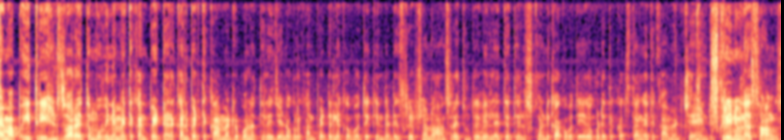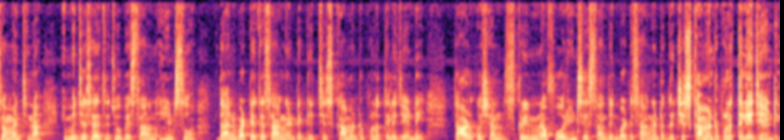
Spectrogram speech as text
టైం అప్ ఈ త్రీ హింట్స్ ద్వారా అయితే మూవీ నేమ్ అయితే కనిపెట్టారా. కనిపెడితే కామెంట్ రూపంలో తెలియజేయండి. ఒకవేళ కనిపెట్టలేకపోతే కింద డిస్క్రిప్షన్లో ఆన్సర్ అయితే ఉంటుంది. వెళ్ళైతే తెలుసుకోండి. కాకపోతే ఏదో ఒకటి అయితే ఖచ్చితంగా అయితే కామెంట్ చేయండి. స్క్రీన్ మీద సాంగ్కి సంబంధించిన ఇమేజెస్ అయితే చూపిస్తాను. హింట్స్ దాన్ని బట్టి అయితే సాంగ్ అంటే గెచ్చేసి కామెంట్ రూపంలో తెలియజేయండి. థర్డ్ క్వశ్చన్ స్క్రీన్ మీద ఫోర్ హింట్స్ ఇస్తాను. దీన్ని బట్టి సాంగ్ అంటే గెచ్చేసి కామెంట్ రూపంలో తెలియజేయండి.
